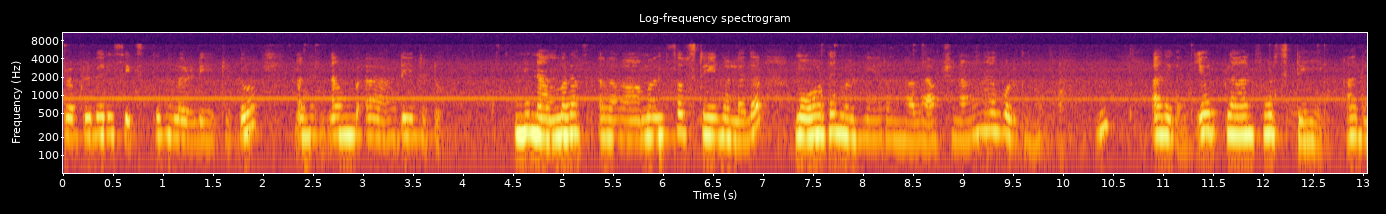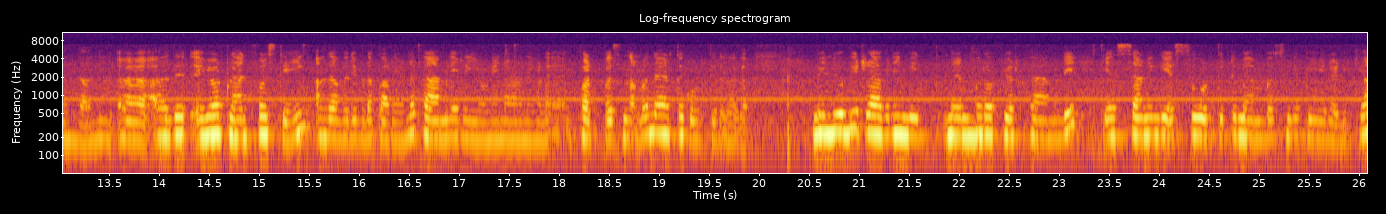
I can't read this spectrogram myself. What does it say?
ഫെബ്രുവരി സിക്സ്ത് എന്നുള്ളൊരു ഡേറ്റ് ഇട്ടു. നമ്പർ ഡേറ്റ് ഇട്ടു. ഇനി number of months of stay എന്നുള്ളത് മോർ ദൻ വൺ ഇയർ എന്നുള്ള ഓപ്ഷനാണ് ഞാൻ കൊടുക്കുന്നത്. അത് യുവർ പ്ലാൻ ഫോർ സ്റ്റേയിങ് അതെന്താണ്? അത് യുവർ പ്ലാൻ ഫോർ സ്റ്റേയിങ് അത് അവരിവിടെ പറയുന്നത് ഫാമിലി റിയൂണിയൻ ആണ് നിങ്ങളുടെ പർപ്പസ് നമ്മൾ നേരത്തെ കൊടുത്തിരുന്നത്. Will you be travelling with member of your family yes ആണെങ്കിൽ യെസ് കൊടുത്തിട്ട് മെമ്പേഴ്സിന്റെ പേരടിക്കുക.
